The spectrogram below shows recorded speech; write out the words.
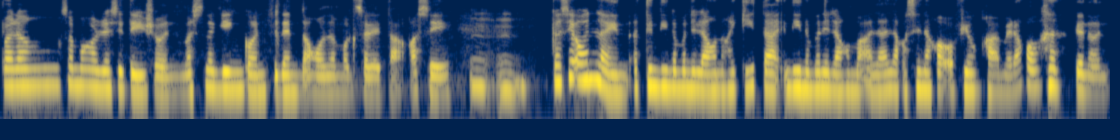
Parang sa mga recitation, mas naging confident ako na magsalita kasi Mm-mm. kasi online at hindi naman nila ako nakikita, hindi naman nila ako maalala kasi naka-off yung camera ko. Ganon.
